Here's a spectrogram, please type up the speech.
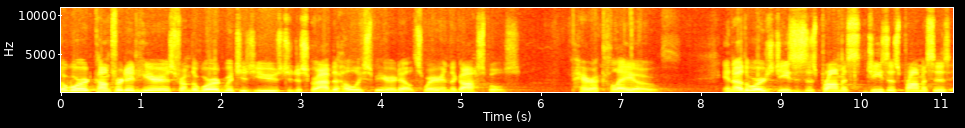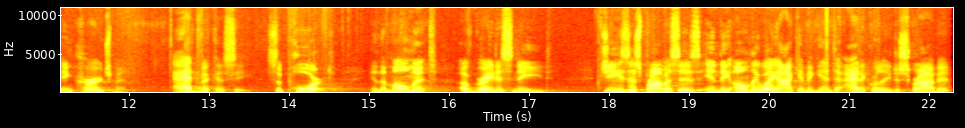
The word comforted here is from the word which is used to describe the Holy Spirit elsewhere in the Gospels, parakleo. In other words, Jesus, promise, Jesus promises encouragement, advocacy, support in the moment of greatest need. Jesus promises, in the only way I can begin to adequately describe it,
